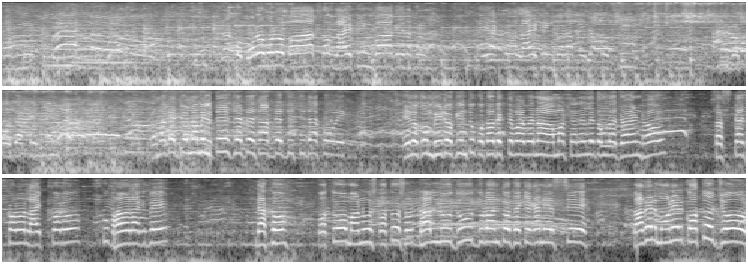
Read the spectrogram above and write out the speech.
সামনে? দেখো, বড় বড় বাঘ, সব লাইটিং বাঘ দেখো, এই একটা লাইটিং করা প্রজাপতি। প্রজাপতি। তোমাদের জন্য আমি লেটেস্ট লেটেস্ট আপডেট দিচ্ছি, দেখো এরকম ভিডিও কিন্তু কোথাও দেখতে পারবে না। আমার চ্যানেলে তোমরা জয়েন্ট হও সাবস্ক্রাইব করো লাইক করো, খুব ভালো লাগবে। দেখো, কত মানুষ, কত শ্রদ্ধালু দূর দূরান্ত থেকে এখানে এসছে। তাদের মনের কত জোর।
